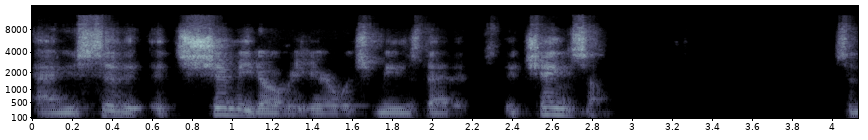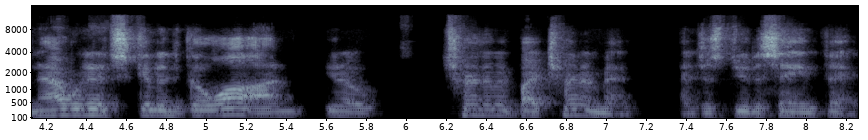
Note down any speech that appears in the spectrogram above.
And you see it's shimmied over here, which means that it, it changed something. So now we're just going to go on, you know, tournament by tournament and just do the same thing.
